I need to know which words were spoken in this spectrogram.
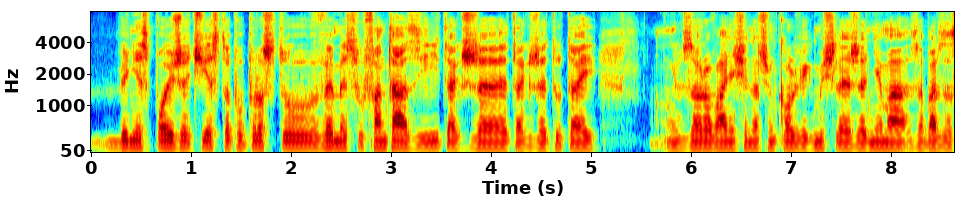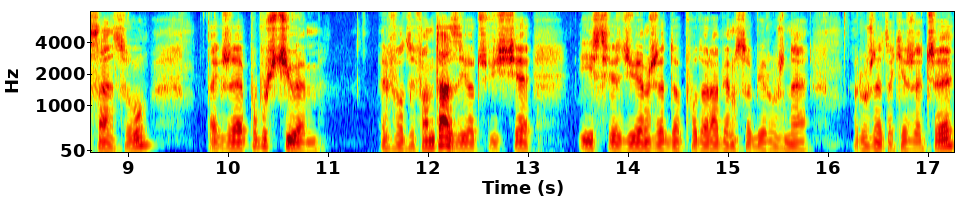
by nie spojrzeć, jest to po prostu wymysł fantazji, także, także tutaj wzorowanie się na czymkolwiek myślę, że nie ma za bardzo sensu. Także popuściłem wodze fantazji oczywiście i stwierdziłem, że do, podorabiam sobie różne, różne takie rzeczy.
